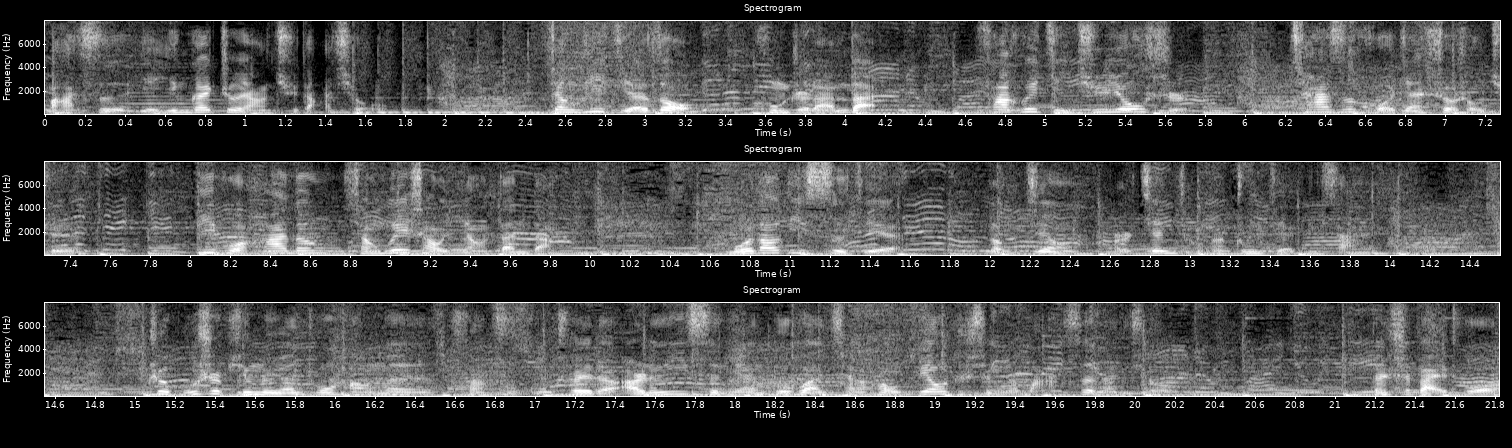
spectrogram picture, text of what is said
马刺也应该这样去打球，降低节奏，控制篮板。发挥禁区优势，掐死火箭射手群，逼迫哈登像威少一样单打，磨到第四节，冷静而坚强的终结比赛。这不是评论员同行们反复鼓吹的2014年夺冠前后标志性的马刺篮球，但是拜托，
